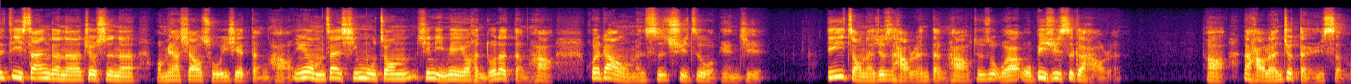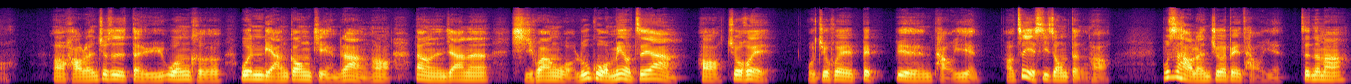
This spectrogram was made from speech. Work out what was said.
是第三个呢，就是呢，我们要消除一些等号，因为我们在心目中心里面有很多的等号，会让我们失去自我边界。第一种呢，就是好人等号，就是说我要我必须是个好人啊。那好人就等于什么啊？好人就是等于温和、温良、恭俭让哈，让人家呢喜欢我。如果没有这样，哦，就会我就会被别人讨厌。哦，这也是一种等号，不是好人就会被讨厌，真的吗？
